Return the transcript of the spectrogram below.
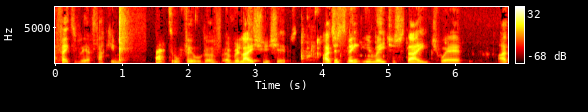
effectively a fucking battlefield of, of relationships, I just think you reach a stage where I,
